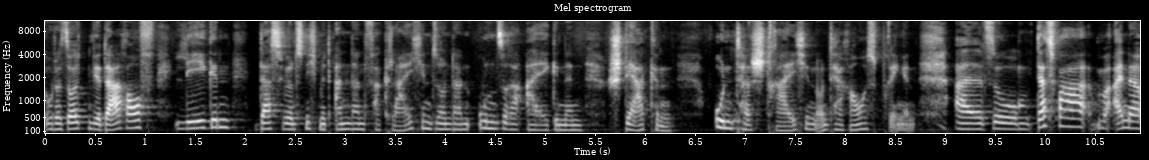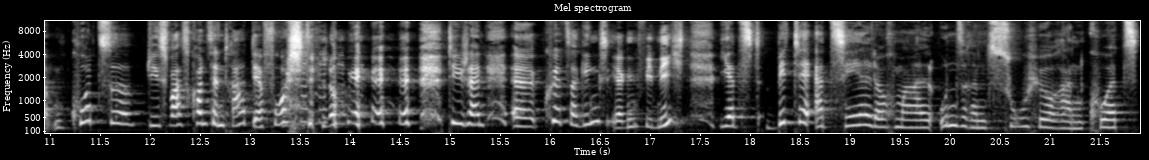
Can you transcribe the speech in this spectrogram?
oder sollten wir darauf legen, dass wir uns nicht mit anderen vergleichen, sondern unsere eigenen Stärken unterstreichen und herausbringen. Also das war eine kurze, dies war das Konzentrat der Vorstellung. Tijan, äh, kürzer ging es irgendwie nicht. Jetzt bitte erzähl doch mal unseren Zuhörern kurz,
